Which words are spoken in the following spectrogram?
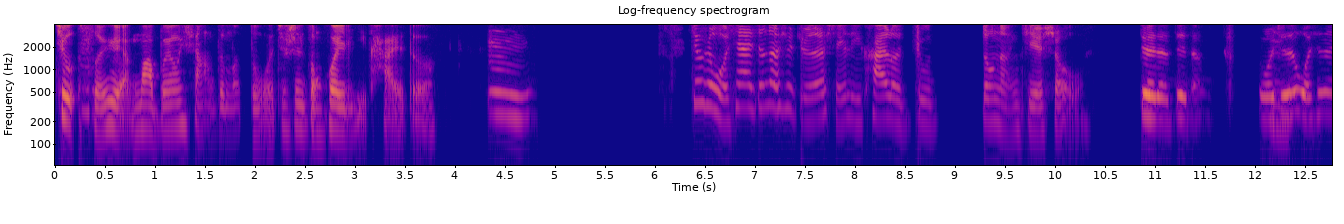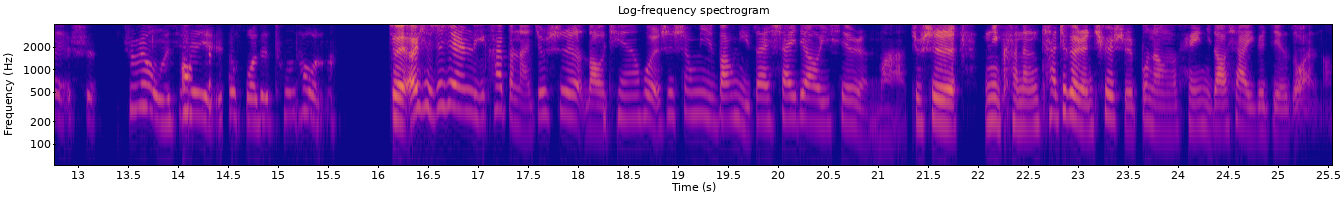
就随缘嘛，不用想这么多，就是总会离开的。嗯，就是我现在真的是觉得谁离开了就都能接受。对的，对的，我觉得我现在也是，说明我们其实也是活得通透了嘛。对，而且这些人离开本来就是老天或者是生命帮你再筛掉一些人嘛，就是你可能他这个人确实不能陪你到下一个阶段了。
